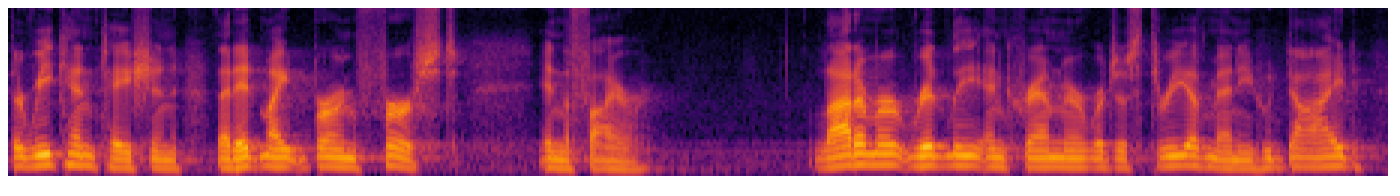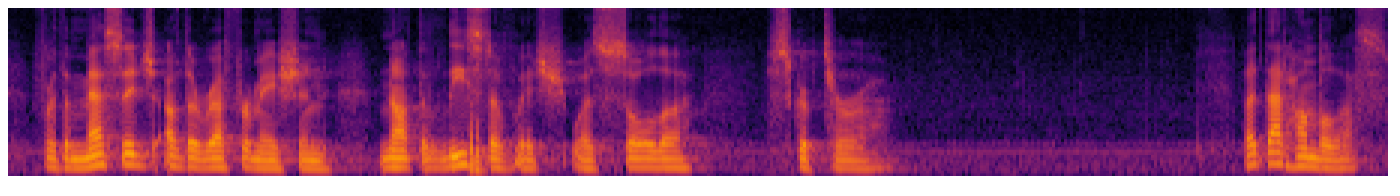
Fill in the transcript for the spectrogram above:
the recantation, that it might burn first in the fire. Latimer, Ridley, and Cranmer were just three of many who died for the message of the Reformation, not the least of which was sola scriptura. Let that humble us.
